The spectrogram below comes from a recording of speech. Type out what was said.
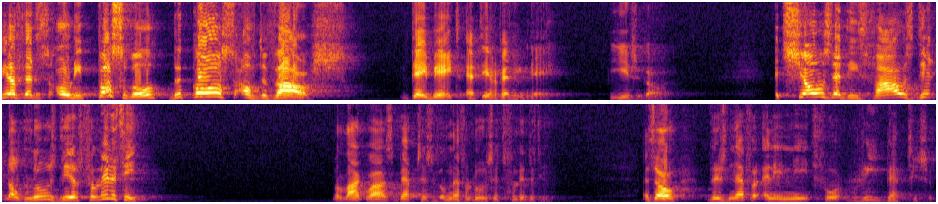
because that is only possible because of the vows they made at their wedding day years ago. It shows that these vows did not lose their validity. But likewise, baptism will never lose its validity. And so there's never any need for rebaptism.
